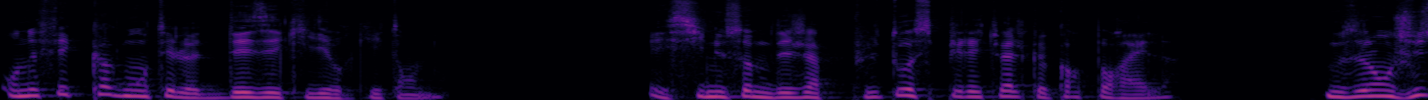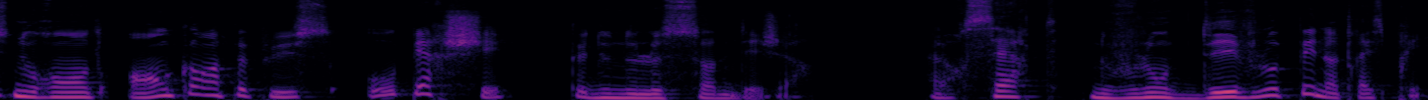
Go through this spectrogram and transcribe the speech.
on ne fait qu'augmenter le déséquilibre qui est en nous. Et si nous sommes déjà plutôt spirituels que corporels, nous allons juste nous rendre encore un peu plus au perché que nous ne le sommes déjà. Alors certes, nous voulons développer notre esprit,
